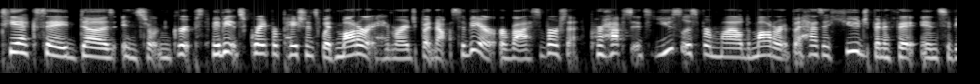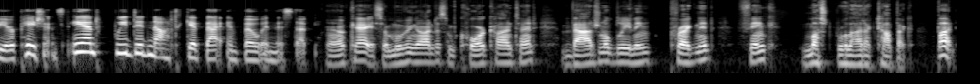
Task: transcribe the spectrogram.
TXA does in certain groups. Maybe it's great for patients with moderate hemorrhage but not severe, or vice versa. Perhaps it's useless for mild to moderate but has a huge benefit in severe patients. And we did not get that info in this study. Okay, so moving on to some core content vaginal bleeding, pregnant, think, must rule out ectopic. But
